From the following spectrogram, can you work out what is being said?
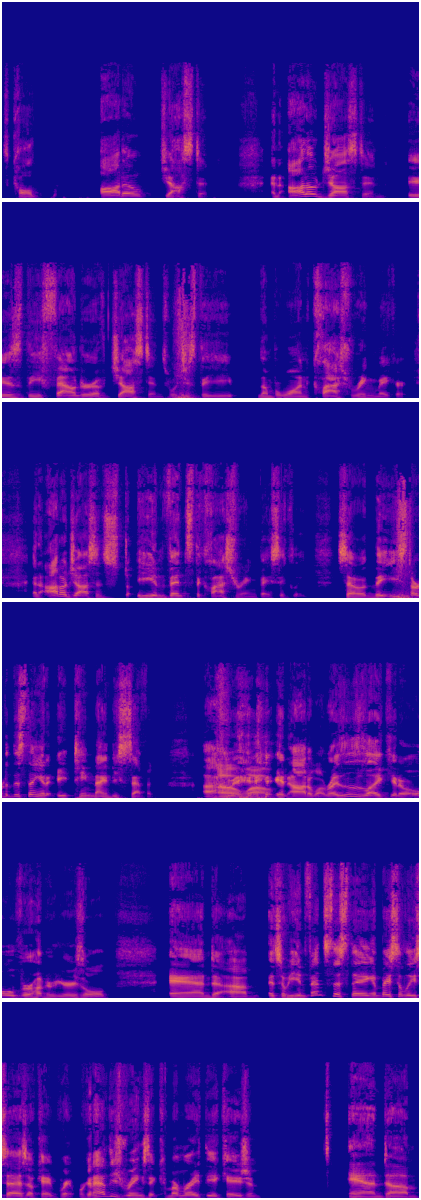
is called Otto Josten. And Otto Josten is the founder of Jostens, which is the number one class ring maker. And Otto Josten, st- he invents the class ring basically. So they, he started this thing in 1897 um, Oh, wow. in Ottawa, right? This is like, you know, over 100 years old. And um, and so he invents this thing and basically says, okay, great, we're gonna have these rings that commemorate the occasion, and um,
